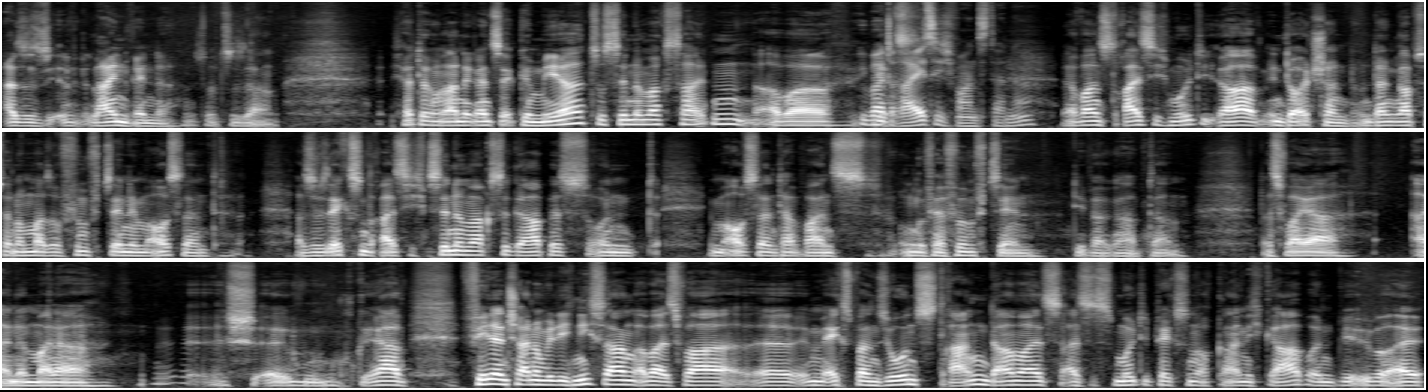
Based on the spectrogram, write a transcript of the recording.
also Leinwände sozusagen. Ich hatte mal eine ganze Ecke mehr zu Cinemax-Zeiten, aber. Über jetzt, 30 waren es da, ne? Ja, waren es 30 Multi, ja, in Deutschland. Und dann gab es ja nochmal so 15 im Ausland. Also 36 Cinemaxe gab es und im Ausland waren es ungefähr 15, die wir gehabt haben. Das war ja eine meiner äh, ja, Fehlentscheidung will ich nicht sagen, aber es war äh, im Expansionsdrang damals, als es Multiplex noch gar nicht gab und wir überall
